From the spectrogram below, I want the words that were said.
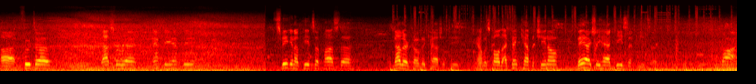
uh, Futa, that's for rent, empty, empty. Speaking of pizza, pasta, another COVID casualty. Yep. It was called, I think, Cappuccino. They actually had decent pizza. Gone.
